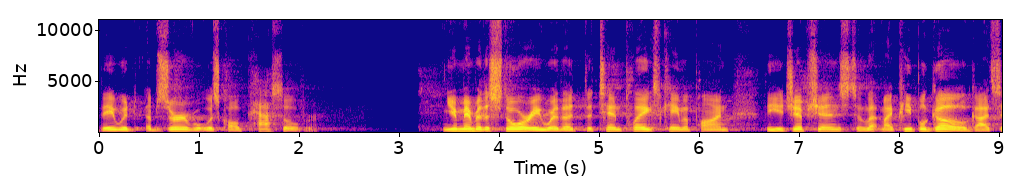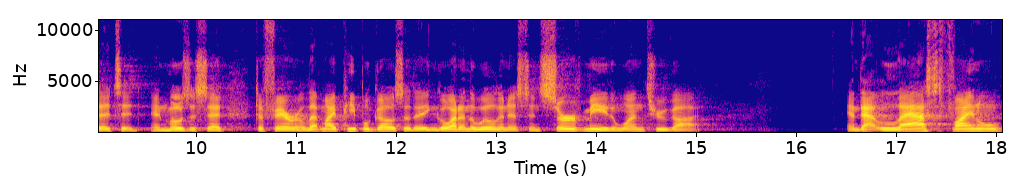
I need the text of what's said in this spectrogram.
they would observe what was called Passover. You remember the story where the, the 10 plagues came upon the Egyptians to let my people go. God said to, and Moses said to Pharaoh, Let my people go so they can go out in the wilderness and serve me, the one true God. And that last final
